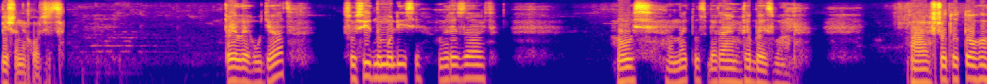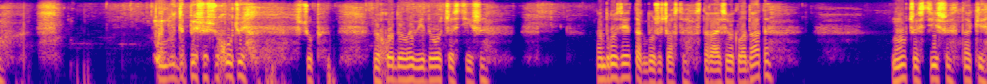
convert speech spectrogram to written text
Більше не хочеться. Пили гудять в сусідньому лісі, вирізають. Ось, а ми тут збираємо гриби з вами. А щодо того, люди пишуть, що хочуть, щоб виходили відео частіше. Друзі, так дуже часто стараюся викладати. Ну, частіше так і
